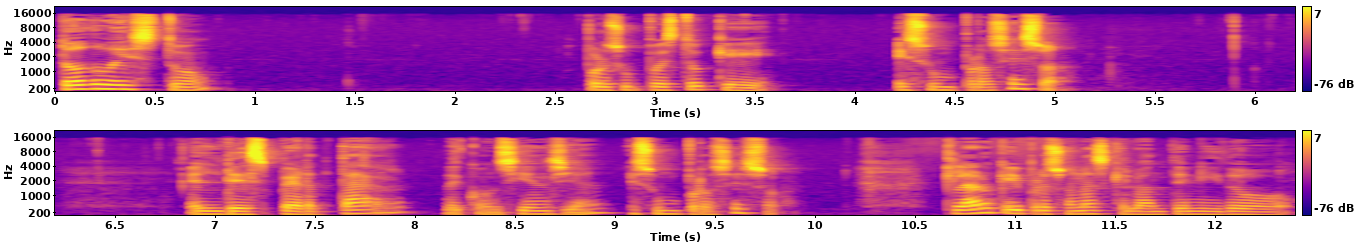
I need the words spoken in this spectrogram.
Todo esto, por supuesto que es un proceso, el despertar de conciencia es un proceso. Claro que hay personas que lo han tenido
